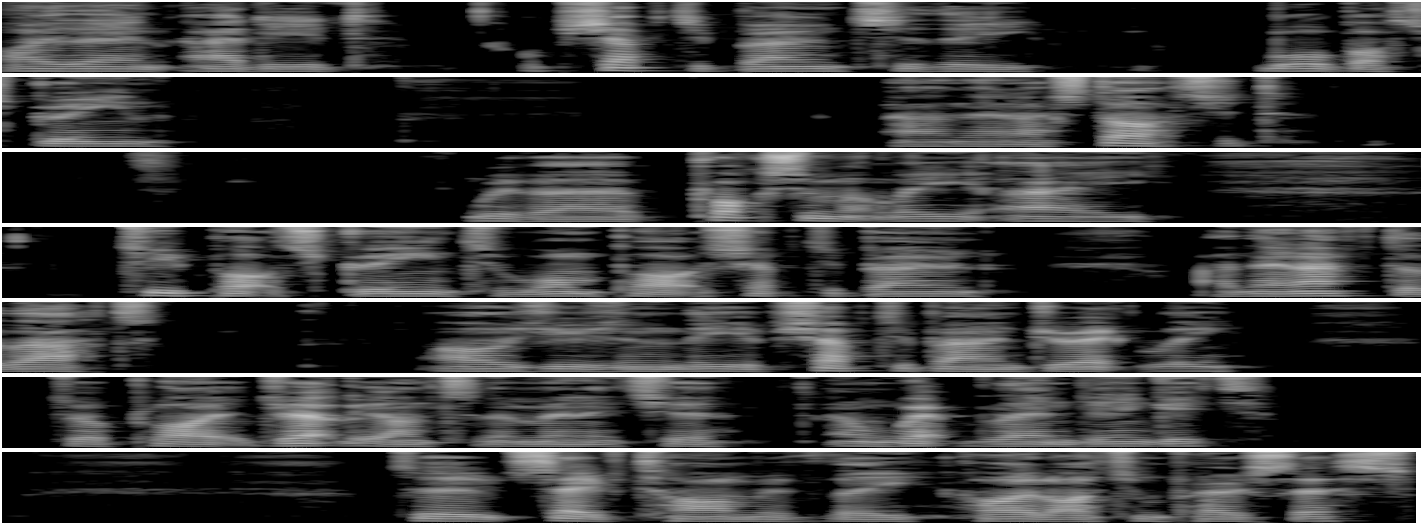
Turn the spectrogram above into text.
I then added Ushabti Bone to the Warboss Green and then I started with approximately a two part screen to one part Shapti bone. And then after that I was using the Shapti bone directly to apply it directly onto the miniature and wet blending it to save time with the highlighting process.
